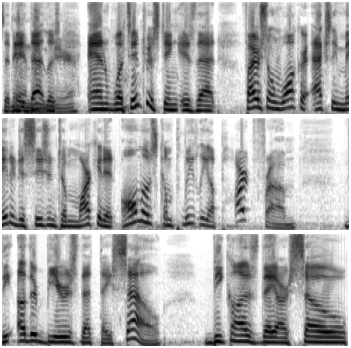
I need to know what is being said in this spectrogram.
that made that list. beer. And what's interesting is that Firestone Walker actually made a decision to market it almost completely apart from the other beers that they sell because they are so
